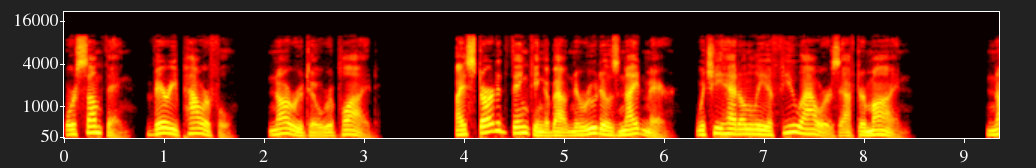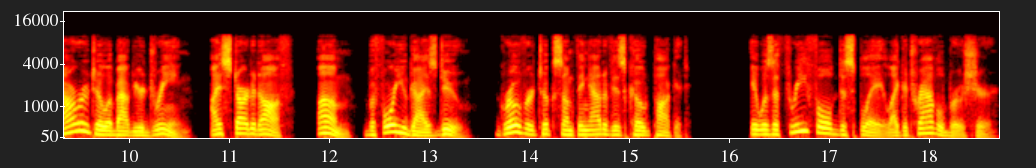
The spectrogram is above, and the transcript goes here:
or something, very powerful, Naruto replied. I started thinking about Naruto's nightmare, which he had only a few hours after mine. Naruto about your dream, I started off, um, before you guys do, Grover took something out of his coat pocket. It was a three-fold display like a travel brochure.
